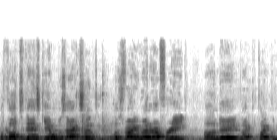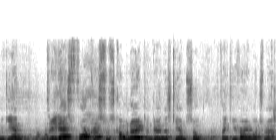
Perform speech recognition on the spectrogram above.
I thought today's game was excellent. It was very well refereed, and uh, I'd like to thank them again. Three days before Christmas, coming out and doing this game. So thank you very much, man.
